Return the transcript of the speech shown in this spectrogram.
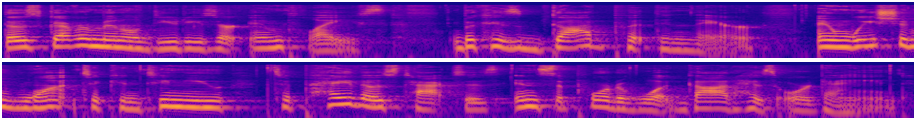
those governmental duties are in place because God put them there. And we should want to continue to pay those taxes in support of what God has ordained.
